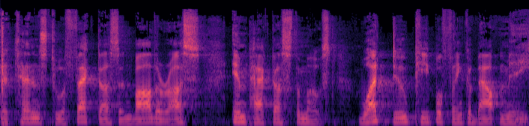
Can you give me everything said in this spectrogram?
that tends to affect us and bother us, impact us the most? What do people think about me?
